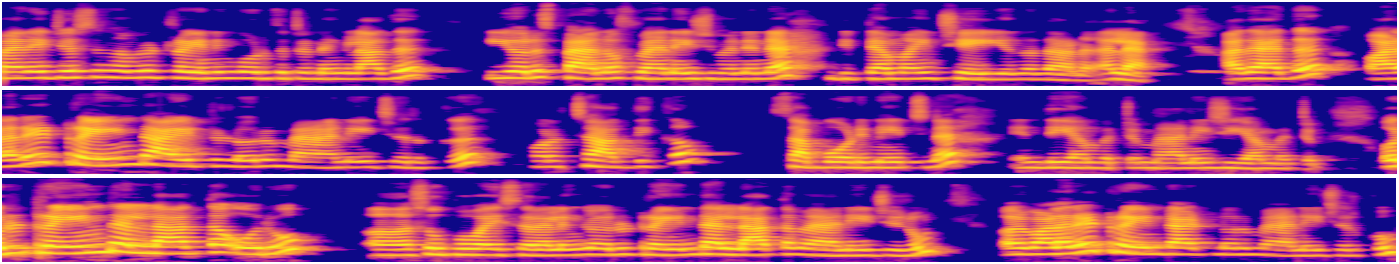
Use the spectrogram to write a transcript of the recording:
മാനേജേഴ്സിന് നമ്മൾ ട്രെയിനിങ് കൊടുത്തിട്ടുണ്ടെങ്കിൽ അത് ഈ ഒരു സ്പാൻ ഓഫ് മാനേജ്മെന്റിനെ ഡിറ്റർമൈൻ ചെയ്യുന്നതാണ് അല്ലെ? അതായത് വളരെ ട്രെയിൻഡ് ആയിട്ടുള്ള ഒരു മാനേജർക്ക് കുറച്ചധികം സബോർഡിനേറ്റിനെ എന്ത് ചെയ്യാൻ പറ്റും? മാനേജ് ചെയ്യാൻ പറ്റും. ഒരു ട്രെയിൻഡ് അല്ലാത്ത ഒരു സൂപ്പർവൈസർ അല്ലെങ്കിൽ ഒരു ട്രെയിൻഡ് അല്ലാത്ത മാനേജറും വളരെ ട്രെയിൻഡ് ആയിട്ടുള്ള ഒരു മാനേജർക്കും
